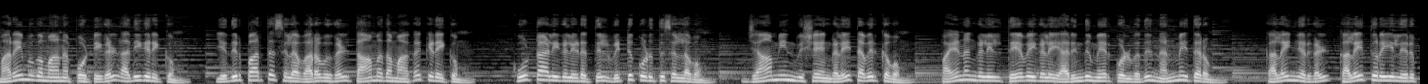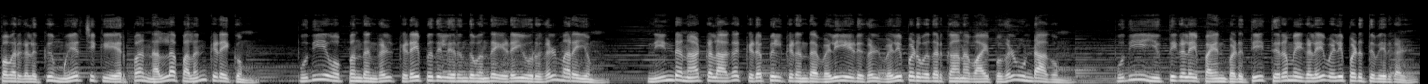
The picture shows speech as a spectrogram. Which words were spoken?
மறைமுகமான போட்டிகள் அதிகரிக்கும். எதிர்பார்த்த சில வரவுகள் தாமதமாக கிடைக்கும். கூட்டாளிகளிடத்தில் விட்டு கொடுத்து செல்லவும் ஜாமீன் விஷயங்களை தவிர்க்கவும் பயணங்களில் தேவைகளை அறிந்து மேற்கொள்வது நன்மை தரும். கலைஞர்கள் கலைத்துறையில் இருப்பவர்களுக்கு முயற்சிக்கு ஏற்ப நல்ல பலன் கிடைக்கும். புதிய ஒப்பந்தங்கள் கிடைப்பதில் இருந்து வந்த இடையூறுகள் மறையும். நீண்ட நாட்களாக கிடப்பில் கிடந்த வெளியீடுகள் வெளிப்படுவதற்கான வாய்ப்புகள் உண்டாகும். புதிய யுக்திகளை பயன்படுத்தி திறமைகளை வெளிப்படுத்துவீர்கள்.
